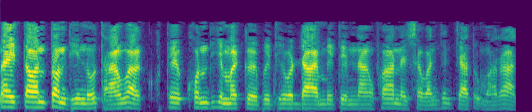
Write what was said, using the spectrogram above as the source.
ในตอนต้นที่หนูถามว่าเทวคนที่จะมาเกิดเป็นเทวดามีเป็นนางฟ้าในสวรรค์ชั้นจาตุมาราช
